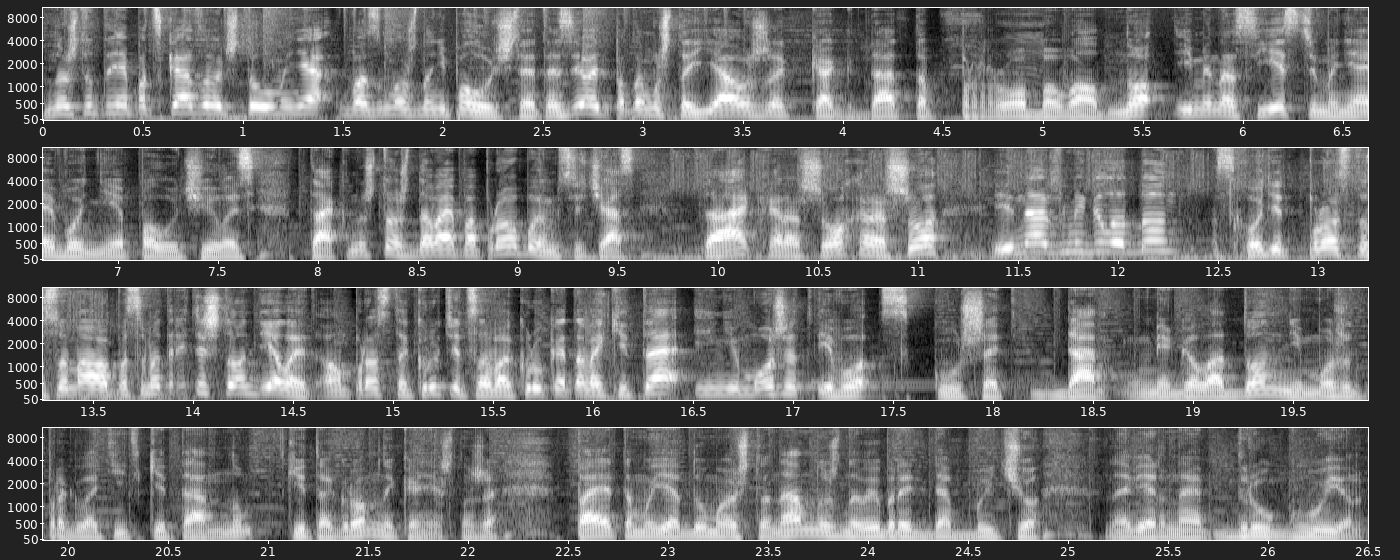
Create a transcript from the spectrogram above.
но что-то мне подсказывает, что у меня, возможно, не получится это сделать, потому что я уже когда-то пробовал. Но именно съесть у меня его не получилось. Так, ну что ж, давай попробуем сейчас. Так, хорошо, хорошо. И наш мегалодон сходит просто с ума. Вы посмотрите, что он делает. Он просто крутится вокруг этого кита и не может его скушать. Да, мегалодон не может проглотить кита. Ну, кит огромный, конечно же. Поэтому поэтому я думаю, что нам нужно выбрать добычу, наверное, другую.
